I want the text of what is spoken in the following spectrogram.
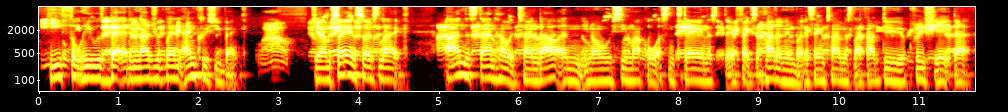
he thought he was better than Nigel Benn and Chris Eubank. Wow. Do you know what I'm saying? So it's like I understand how it turned out, and you know we see Michael Watson today and the effects it had on him. But at the same time, it's like I do appreciate that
